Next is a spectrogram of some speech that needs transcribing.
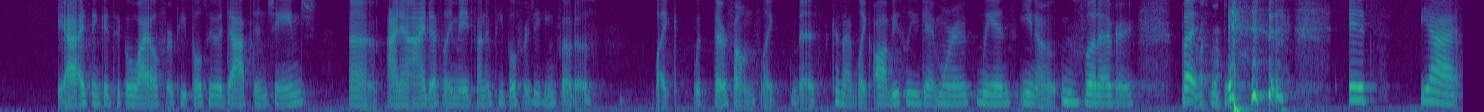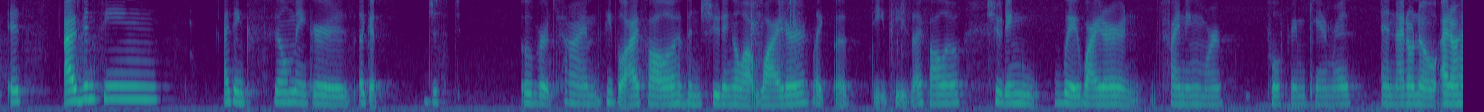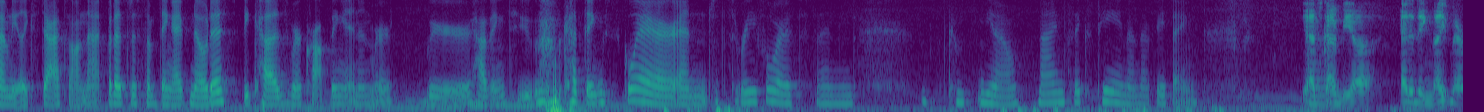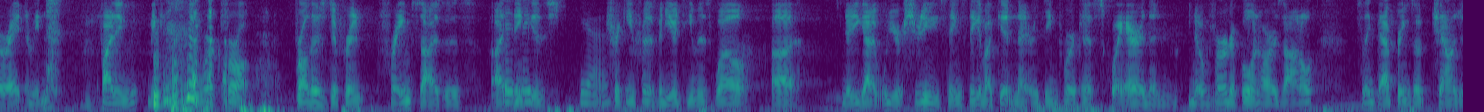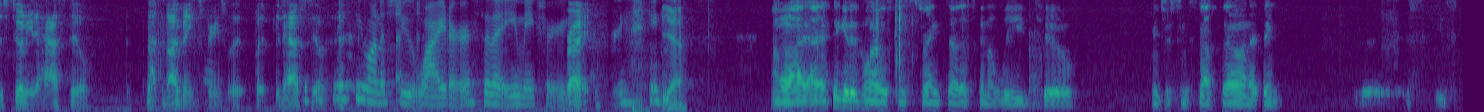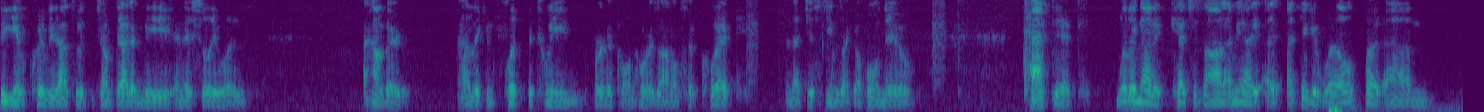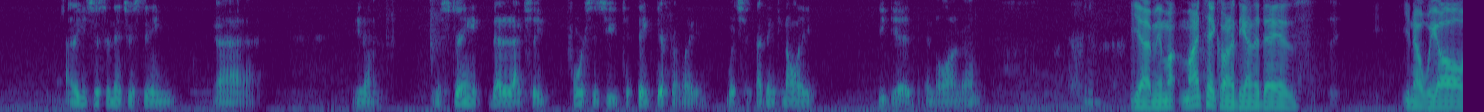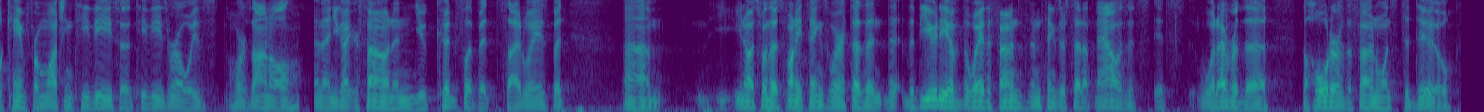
Yeah, I think it took a while for people to adapt and change. Um, I know I definitely made fun of people for taking photos like with their phones like this because I'm like obviously you get more lens, you know, whatever. But it's yeah, it's I've been seeing I think filmmakers like a just over time the people I follow have been shooting a lot wider, like the DPs I follow, shooting way wider and finding more full frame cameras. And I don't know, I don't have any like stats on that, but it's just something I've noticed because we're cropping in and we're we're having to cut things square and three fourths and you know nine sixteen and everything. Yeah, it's got to be a editing nightmare, right? I mean, finding making something work for all for all those different frame sizes, I It think makes- is yeah. tricky for the video team as well. Uh, you know, you got when you're shooting these things, think about getting everything to work in a square, and then you know, vertical and horizontal. So I think that brings up challenges too. I mean, it has to. Not that I've been experienced with it, but it has to. It makes you want to shoot wider so that you make sure you Right. get everything. Yeah. I, don't know, I, I think it is one of those constraints though that's going to lead to interesting stuff though, and I think uh, speaking of Quibi, that's what jumped out at me initially was how they're how they can flip between vertical and horizontal so quick, and that just seems like a whole new tactic. Whether or not it catches on, I mean, I, I, I think it will, but um, I think it's just an interesting, uh, you know, restraint that it actually forces you to think differently, which I think can only be good in the long run. Yeah, I mean, my, my take on it at the end of the day is, you know, we all came from watching TV, so TVs were always horizontal, and then you got your phone, and you could flip it sideways, but, um, you know, it's one of those funny things where it doesn't. The, the beauty of the way the phones and things are set up now is it's it's whatever the the holder of the phone wants to do,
